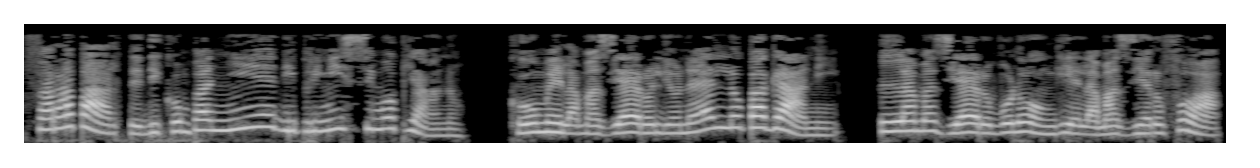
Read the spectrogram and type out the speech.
Farà parte di compagnie di primissimo piano, come la Masiero Lionello Pagani, la Masiero Volonghi e la Masiero Foà.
